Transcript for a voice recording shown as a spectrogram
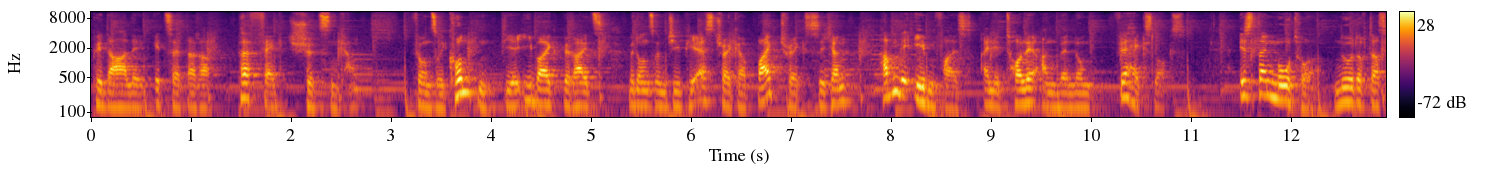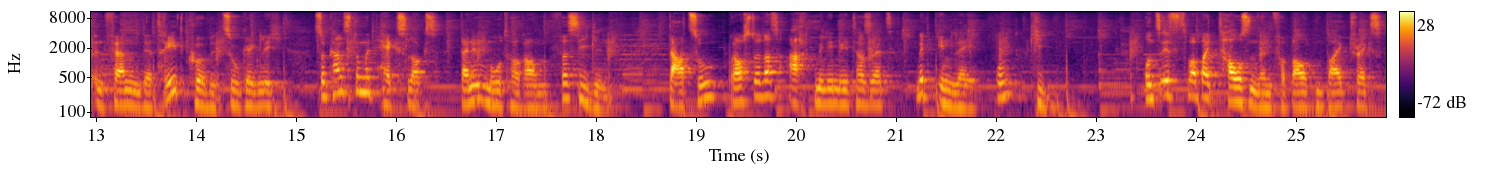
Pedale etc. perfekt schützen kann. Für unsere Kunden, die ihr E-Bike bereits mit unserem GPS-Tracker BikeTrax sichern, haben wir ebenfalls eine tolle Anwendung für Hexlocks. Ist dein Motor nur durch das Entfernen der Tretkurbel zugänglich, so kannst du mit Hexlocks deinen Motorraum versiegeln Dazu brauchst du das 8 mm Set mit Inlay und Key. Uns ist zwar bei tausenden verbauten Bike-Tracks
